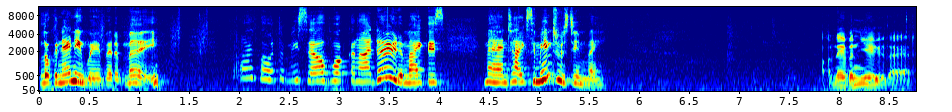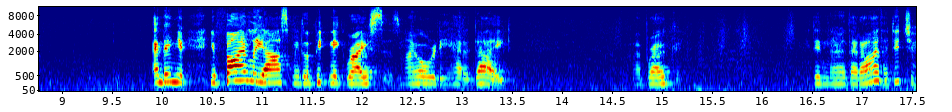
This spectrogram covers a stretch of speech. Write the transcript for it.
looking anywhere but at me. I thought to myself, what can I do to make this man take some interest in me? I never knew that. And then you, you finally asked me to the picnic races, and I already had a date. I broke it. You didn't know that either, did you?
